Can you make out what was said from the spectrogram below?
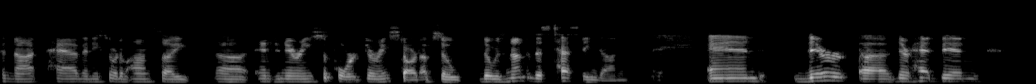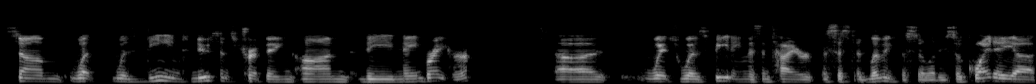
to not have any sort of on site uh, engineering support during startup. So there was none of this testing done. And there, uh, there had been some what was deemed nuisance tripping on the main breaker uh, which was feeding this entire assisted living facility. So quite a uh,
